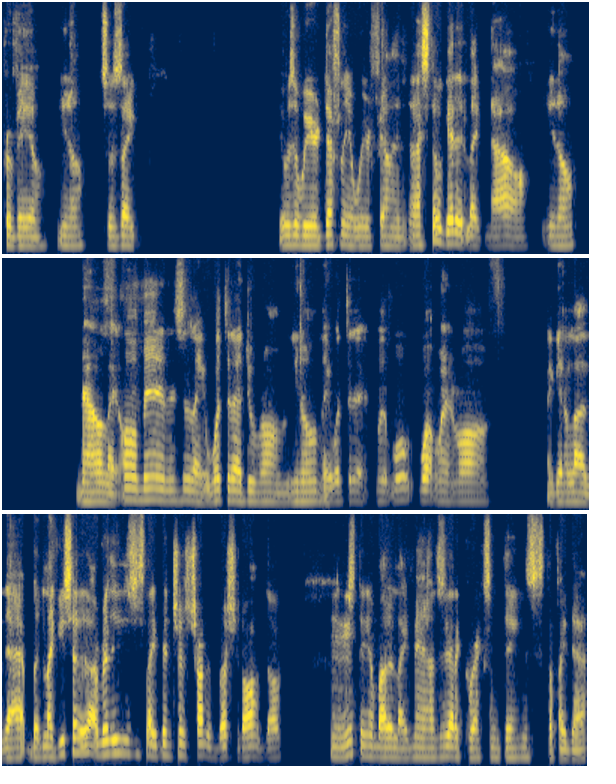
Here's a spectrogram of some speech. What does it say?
prevail, you know? So it's like it was a weird, definitely a weird feeling. And I still get it like now, you know. Now, like, oh man, this is like, what did I do wrong? You know, like, what did it, what, what, what went wrong? I get a lot of that, but like you said, I really just like been just trying to brush it off, dog. Mhm. Just thinking about it, like man, I just gotta correct some things, stuff like that.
